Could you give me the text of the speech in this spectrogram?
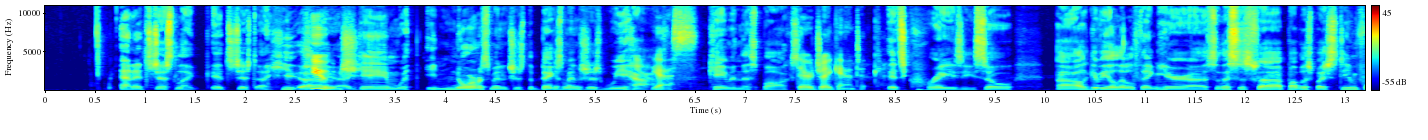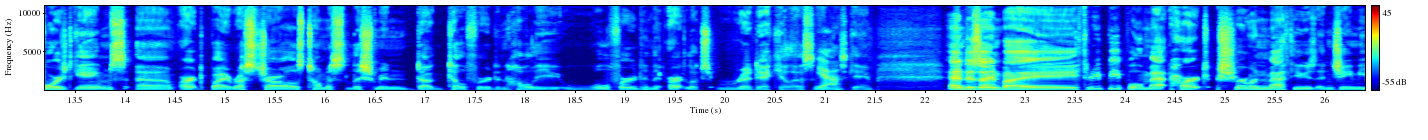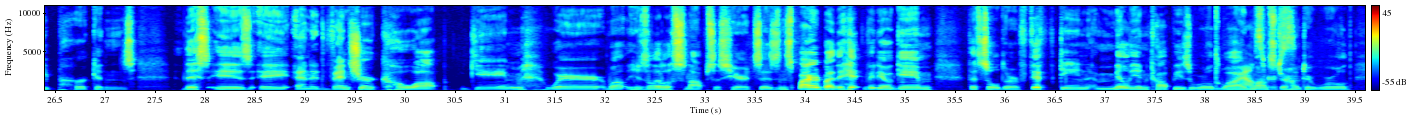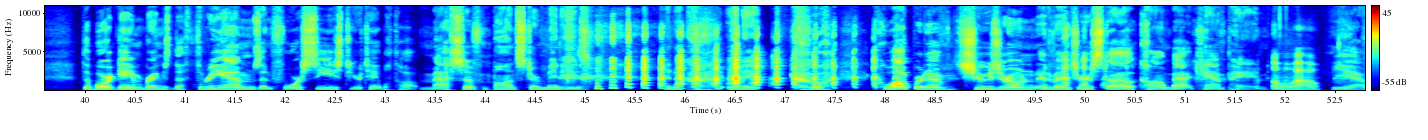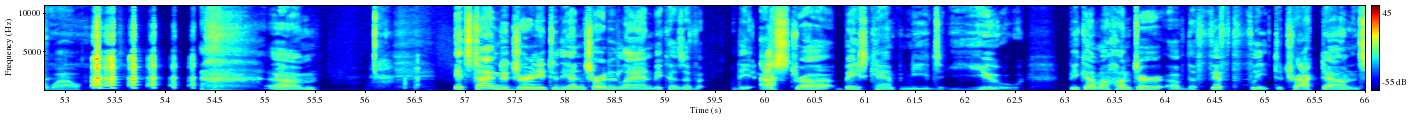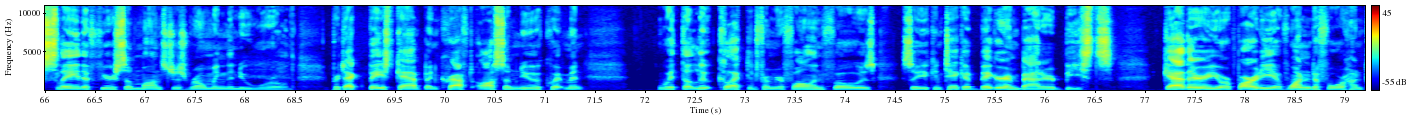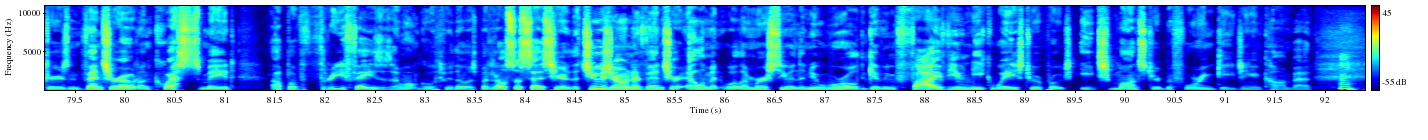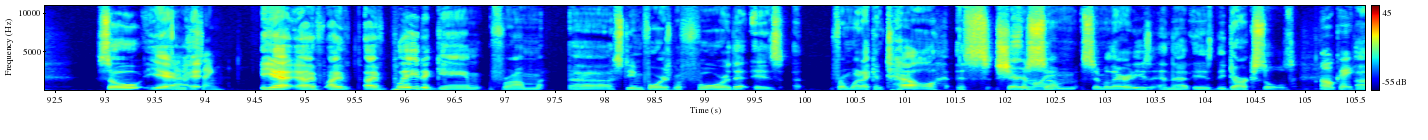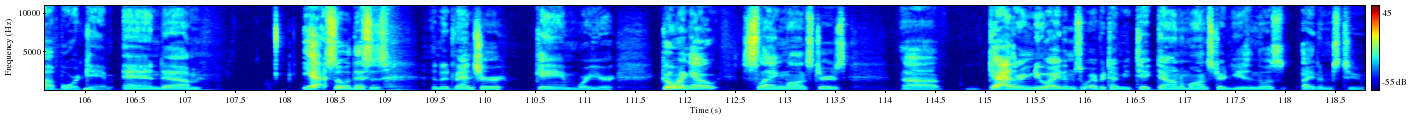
and it's just like it's just a, hu- a- a, Huge. game with enormous miniatures. The biggest miniatures we have yes came in this box. they're gigantic It's crazy. So uh, I'll give you a little thing here. Uh, so this is uh, published by Steamforged Games. Uh, art by Russ Charles, Thomas Lishman, Doug Telford, and Holly Wolford. And the art looks ridiculous Yeah. in this game. And designed by three people: Matt Hart, Sherwin Matthews, and Jamie Perkins. This is a an adventure co-op game where well, here's a little synopsis here. It says inspired by the hit video game that sold over 15 million copies worldwide, Wowzers. Monster Hunter World. The board game brings the three M's and four C's to your tabletop. Massive monster minis in a in a co- cooperative choose your own adventure style combat campaign. oh wow Yeah, wow. um, it's time to journey to the uncharted land because of the Astera base camp needs you. Become a hunter of the Fifth Fleet to track down and slay the fearsome monsters roaming the new world. Protect base camp and craft awesome new equipment with the loot collected from your fallen foes so you can take a bigger and badder beasts. Gather your party of one to four hunters and venture out on quests made up of three phases. I won't go through those, but it also says here the choose your own adventure element will immerse you in the new world, giving five unique ways to approach each monster before engaging in combat. So yeah, it- interesting yeah, I've I've I've played a game from uh, Steam Forge before that is, uh, from what I can tell, is, shares Similar? some similarities, and that is the Dark Souls okay uh, board game. And um, yeah, so this is an adventure game where you're going out, slaying monsters, uh, gathering new items every time you take down a monster, and using those items to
